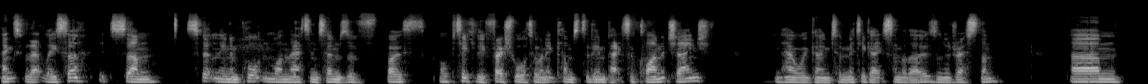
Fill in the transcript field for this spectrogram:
Thanks for that, Lisa. It's um, certainly an important one that in terms of both, or particularly freshwater when it comes to the impacts of climate change and how we're going to mitigate some of those and address them. Um,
